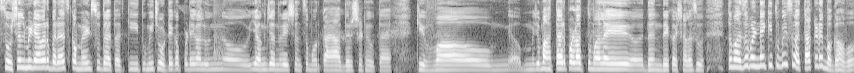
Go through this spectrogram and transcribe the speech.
सोशल मीडियावर बऱ्याच कमेंटसुद्धा जातात की तुम्ही छोटे कपडे घालून यंग जनरेशनसमोर काय आदर्श ठेवताय? किंवा म्हणजे म्हातारपणात तुम्हाला हे धंदे कशाला सु तर माझं म्हणणं आहे की तुम्ही स्वतःकडे बघावं.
